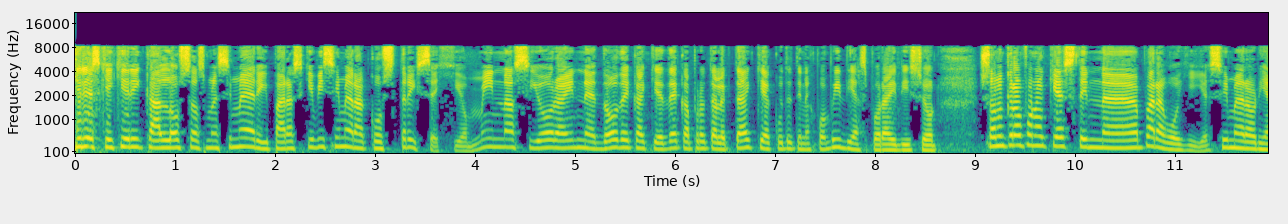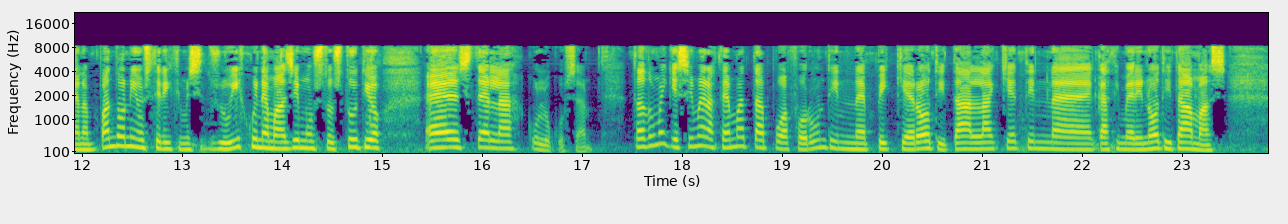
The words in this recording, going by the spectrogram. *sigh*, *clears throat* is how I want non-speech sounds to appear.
Κυρίες και κύριοι, καλό σας μεσημέρι. Η Παρασκευή σήμερα 23 έχει ο μήνας. Η ώρα είναι 12 και 10 πρώτα λεπτά και ακούτε την εκπομπή Διασπορά Ειδήσεων. Στο μικρόφωνο και στην ε, παραγωγή. Για σήμερα, ο Ριάννα Παντονίου στη ρύθμιση του ήχου είναι μαζί μου στο στούτιο ε, Στέλλα Κουλούκουσα. Θα δούμε και σήμερα θέματα που αφορούν την επικαιρότητα αλλά και την ε, καθημερινότητά μας.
